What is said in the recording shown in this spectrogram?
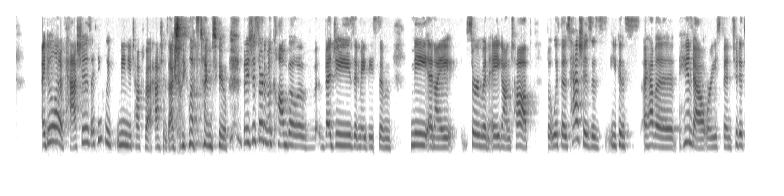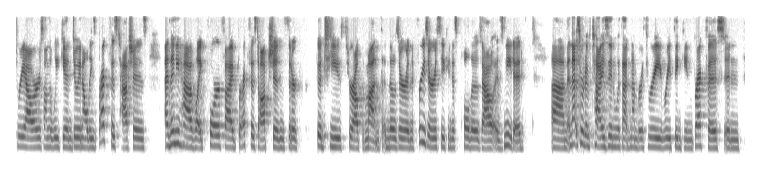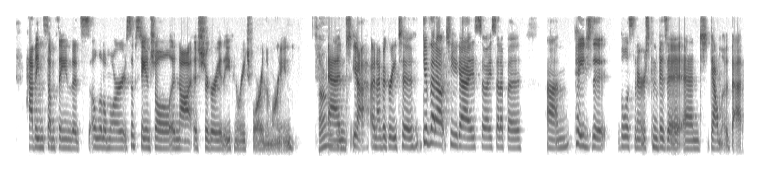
I do a lot of hashes. I think we, me and you talked about hashes actually last time too, but it's just sort of a combo of veggies and maybe some meat, and I serve an egg on top. But with those hashes, is you can I have a handout where you spend two to three hours on the weekend doing all these breakfast hashes, and then you have like four or five breakfast options that are good to use throughout the month, and those are in the freezer, so you can just pull those out as needed. Um, and that sort of ties in with that number three, rethinking breakfast and having something that's a little more substantial and not as sugary that you can reach for in the morning. Right. And yeah, and I've agreed to give that out to you guys. So I set up a um, page that the listeners can visit and download that.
